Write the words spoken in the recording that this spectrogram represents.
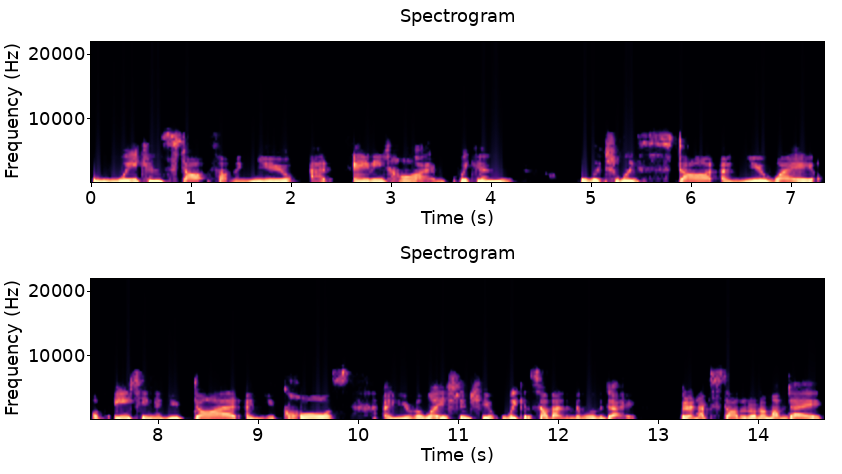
we can start something new at any time. We can literally start a new way of eating, a new diet, a new course, a new relationship. We can start that in the middle of the day. We don't have to start it on a Monday.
